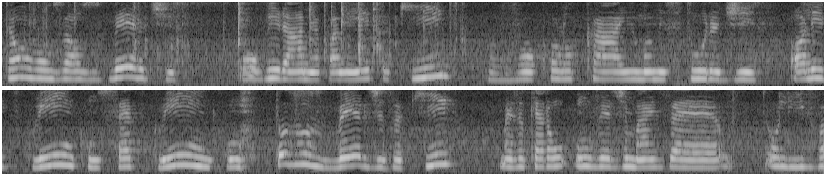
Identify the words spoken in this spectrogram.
Então, vou usar os verdes. Vou virar minha paleta aqui. Vou colocar aí uma mistura de olive green com sap green, com todos os verdes aqui mas eu quero um, um verde mais é, oliva,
